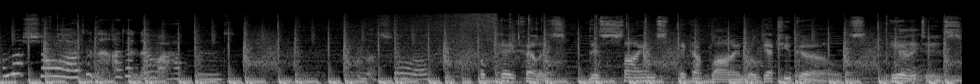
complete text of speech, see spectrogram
I'm not sure. I don't know. I don't know what happened. I'm not sure. Okay fellas, this science pickup line will get you girls. Here Okay. it is.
